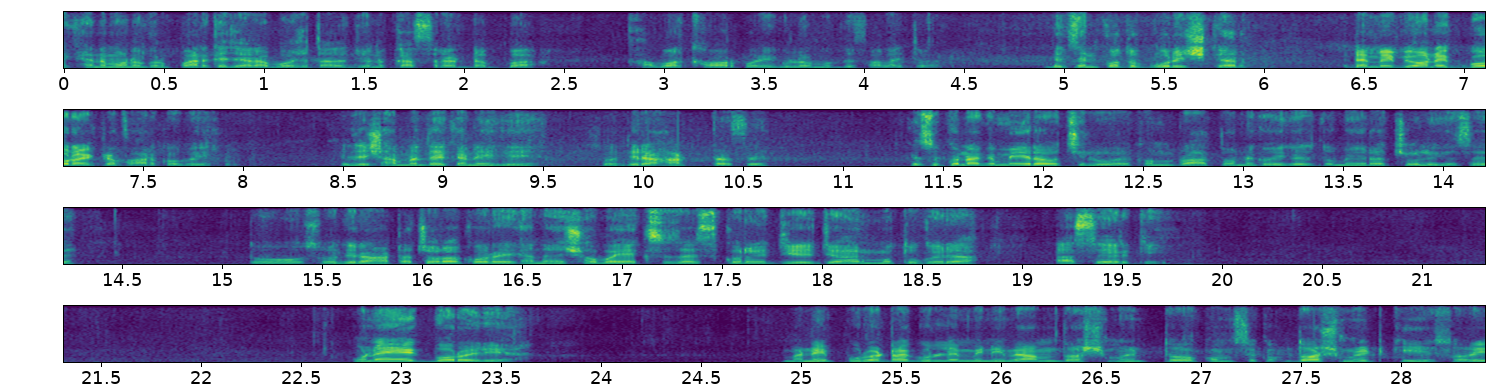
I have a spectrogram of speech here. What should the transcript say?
এখানে মনে করেন পার্কে যারা বসে, তাদের জন্য কাঁচরার ডাব্বা, খাবার খাওয়ার পর এগুলোর মধ্যে ফেলাইতে হয়। দেখছেন কত পরিষ্কার। এটা মেবি অনেক বড় একটা পার্ক হবে। এই যে সামনে দেখেন এই যে সৌদিরা হাঁটতেছে। কিছুক্ষণ আগে মেয়েরাও ছিল, এখন রাত অনেক হয়ে গেছে তো মেয়েরা চলে গেছে। তো সৌদিরা হাঁটাচলা করে, এখানে সবাই এক্সারসাইজ করে, যে যার মতো করে আছে আর কি। অনেক বড় এরিয়া মানে পুরোটা ঘুরলে মিনিমাম দশ মিনিট তো কমসে কম, দশ মিনিট কি? সরি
